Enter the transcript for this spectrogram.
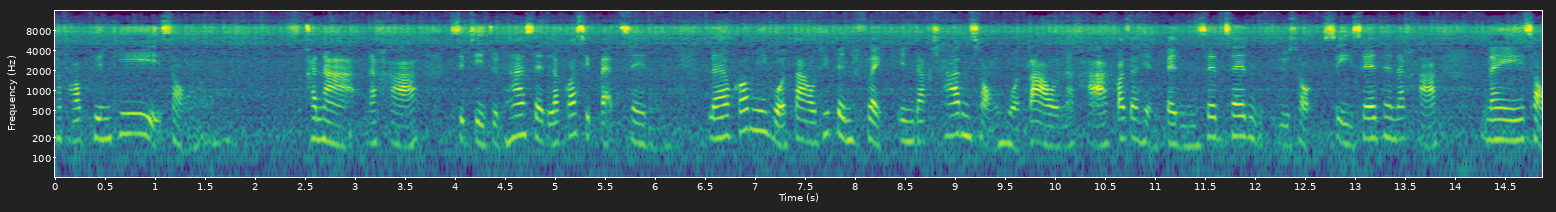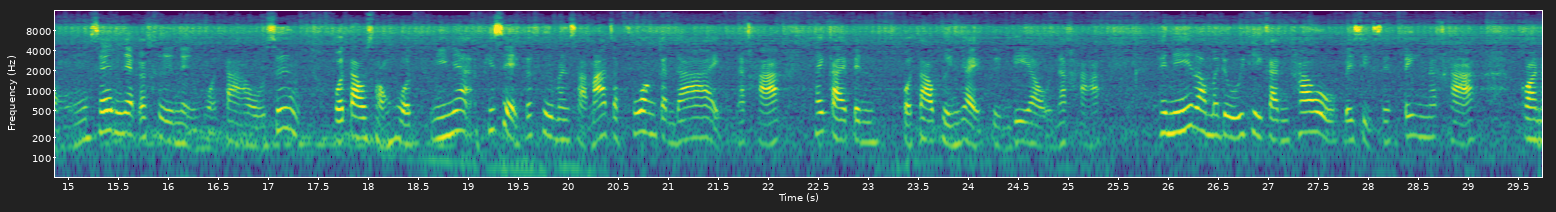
เฉพาะพื้นที่ 2 ขนาดนะคะ 14.5 เซนแล้วก็ 18 เซน แล้วก็มีหัวเตาที่เป็น Flex Induction 2 หัวเตานะคะ ก็จะเห็นเป็นเส้นๆ อยู่สี่เส้นเนี่ยนะคะ ใน 2 เส้นเนี่ยก็คือ 1 หัวเตา ซึ่งหัวเตา 2 หัวนี้เนี่ยพิเศษก็คือมันสามารถจะพ่วงกันได้นะคะ ให้กลายเป็นหัวเตาผืนใหญ่ผืนเดียวนะคะทีนี้เรามาดูวิธีการเข้า Basic Setting นะคะ ก่อน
